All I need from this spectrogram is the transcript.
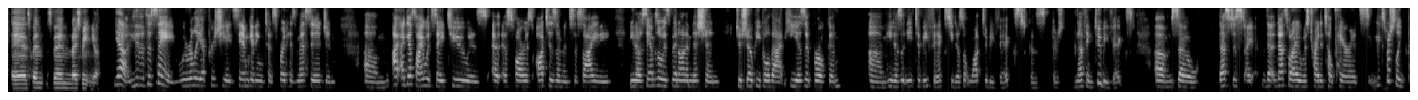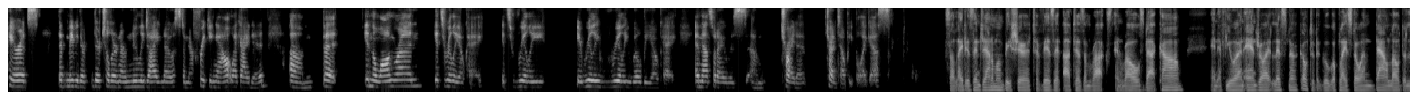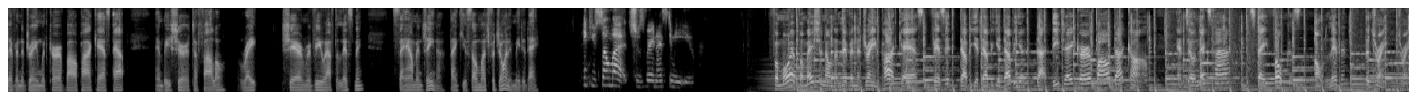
And it's been it's been nice meeting you. Yeah, you the same. We really appreciate Sam getting to spread his message, and um, I, I, guess I would say too is as far as autism and society, you know, Sam's always been on a mission to show people that he isn't broken. Um, he doesn't need to be fixed. He doesn't want to be fixed because there's nothing to be fixed. Um, so that's just I that, that's what I always try to tell parents, especially parents that maybe their their children are newly diagnosed and they're freaking out like I did. Um, but in the long run, it's really okay. It's really, it really, really will be okay. And that's what I was um, try to try to tell people, I guess. So, ladies and gentlemen, be sure to visit autismrocksandrolls.com. And if you are an Android listener, go to the Google Play Store and download the Living the Dream with Curveball podcast app. And be sure to follow, rate, share, and review after listening. Sam and Gina, thank you so much for joining me today. Thank you so much. It was very nice to meet you. For more information on the Living the Dream podcast, visit www.djcurveball.com. Until next time, stay focused on living the dream. dream.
